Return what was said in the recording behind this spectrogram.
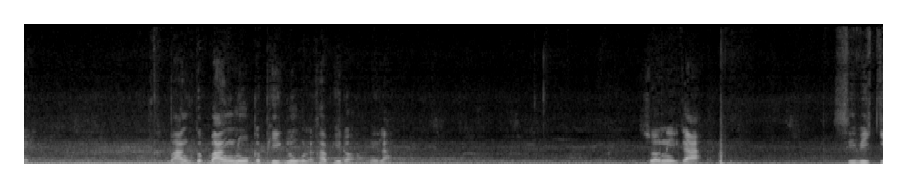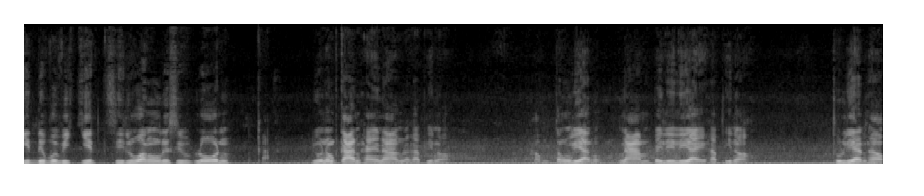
นี่บางบางลูกกับพีกลูกนะครับ พี่น้องนี่ละช่วงนี้กะสีวิกิตหรือบ่วิกิตสีลวงหรือสีโลน อยู่น้ำการหายน้ำนะครับ พี่น้องเขาต้องเลี้ยงน้ำไปเรื่อยๆครับพี่น้องทุเรียนเฮา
